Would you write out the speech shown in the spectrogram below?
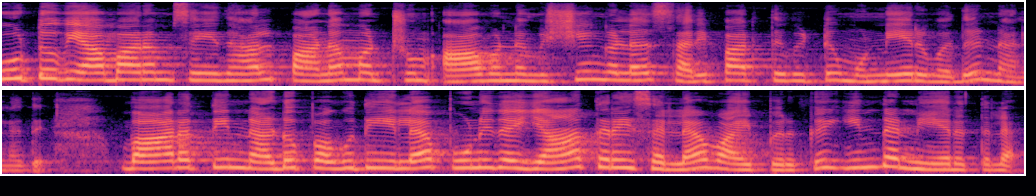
கூட்டு வியாபாரம் செய்தால் பணம் மற்றும் ஆவண விஷயங்களை சரிபார்த்துவிட்டு முன்னேறுவது நல்லது. வாரத்தின் நடுப்பகுதியில் புனித யாத்திரை செல்ல வாய்ப்பு இருக்குது இந்த நேரத்தில்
